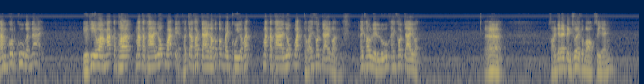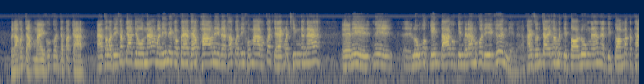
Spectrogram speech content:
ทำควบคู่กันได้ อยู่ที่ว่ามัคคทามัคคทายกวัดเนี่ยเขาจะเข้าใจเราก็ต้องไปคุยกับมัคมัคทายกวัดเขาให้เข้าใจก่อน ให้เขาเรียนรู้ให้เข้าใจก่อน เออ เขาจะได้เป็นช่วยกระบอกเสียง เวลาเขาจับไมค์เขาก็จะประกาศอ่าสวัสดีครับญาติโยมนะ วันนี้ในกาแฟแถวพาวนี่นะครับ วันนี้เขามาเขาก็แจกมาชิมกันนะเออนี่นี่ลุงก็กินตาก็กินไปแล้วมันก็ดีขึ้นเนี่ยนะใครสนใจก็มาติดต่อลุงนะเนี่ยติดต่อมัคคทา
